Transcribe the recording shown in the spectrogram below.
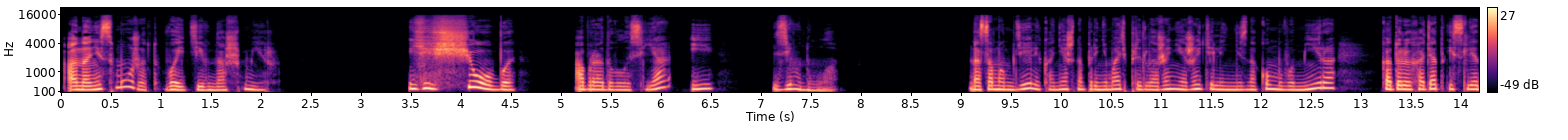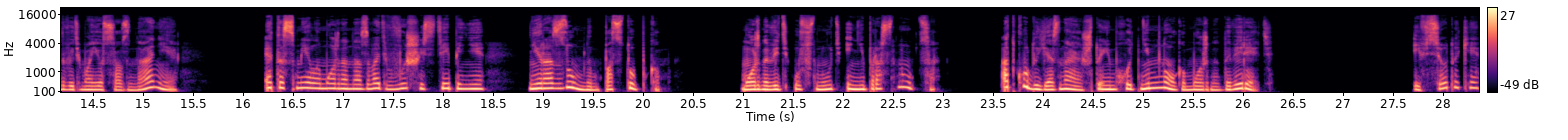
Она не сможет войти в наш мир. Еще бы, обрадовалась я и зевнула. На самом деле, конечно, принимать предложения жителей незнакомого мира, которые хотят исследовать мое сознание, это смело можно назвать в высшей степени неразумным поступком. Можно ведь уснуть и не проснуться. Откуда я знаю, что им хоть немного можно доверять? И все таки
